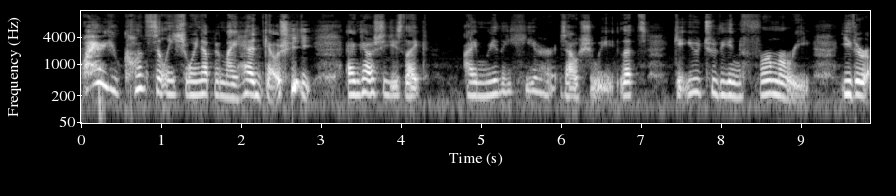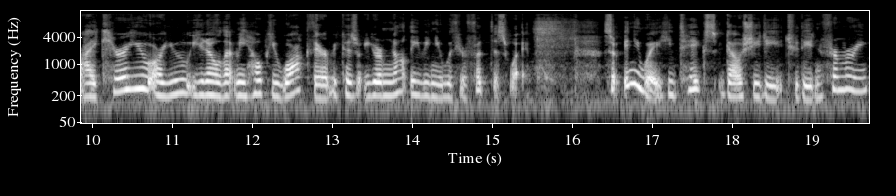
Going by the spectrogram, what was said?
Why are you constantly showing up in my head, Gao Shidi? And Gao Shidi's like, I'm really here, Zhao Shui. Let's get you to the infirmary. Either I carry you or you, you know, let me help you walk there because you're not leaving you with your foot this way. So anyway, he takes Gao Shidi to the infirmary.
